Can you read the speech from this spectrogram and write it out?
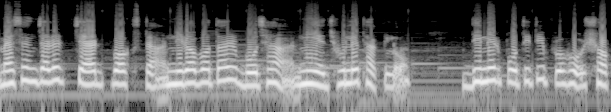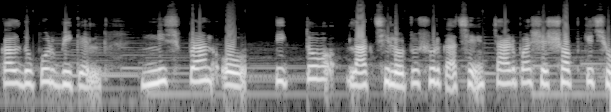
মেসেঞ্জারের চ্যাট বক্সটা নীরবতার বোঝা নিয়ে ঝুলে থাকল। দিনের প্রতিটি প্রহর সকাল, দুপুর, বিকেল নিষ্প্রাণ ও তিক্ত লাগছিল টুসুর কাছে। চারপাশে সব কিছু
